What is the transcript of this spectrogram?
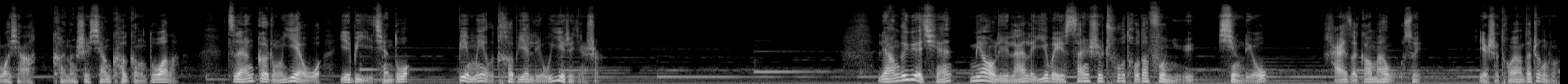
我想啊，可能是香客更多了，自然各种业务也比以前多，并没有特别留意这件事儿。两个月前，庙里来了一位三十出头的妇女，姓刘，孩子刚满五岁，也是同样的症状。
